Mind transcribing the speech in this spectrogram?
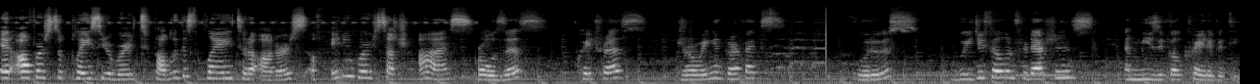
It offers to place your work to public display to the others of any work such as roses, poetry, drawing and graphics, photos, video film productions, and musical creativity.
